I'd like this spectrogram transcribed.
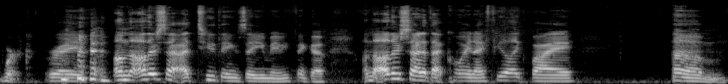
work Right. on the other side, uh, two things that you made me think of. On the other side of that coin, I feel like by um,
